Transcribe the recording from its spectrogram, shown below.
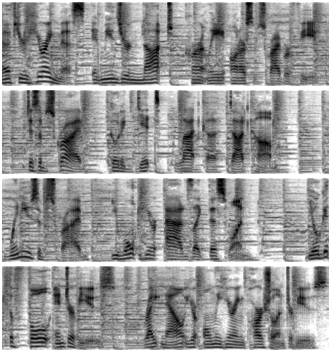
Now, if you're hearing this, it means you're not currently on our subscriber feed. To subscribe, go to getlatka.com. When you subscribe, you won't hear ads like this one. You'll get the full interviews. Right now, you're only hearing partial interviews.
